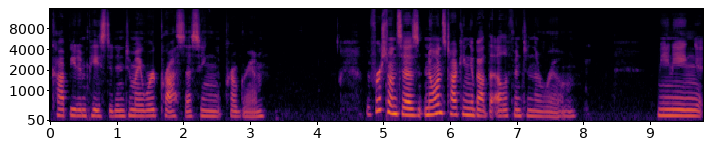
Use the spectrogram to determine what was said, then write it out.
copied and pasted into my word processing program. The first one says, No one's talking about the elephant in the room, meaning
